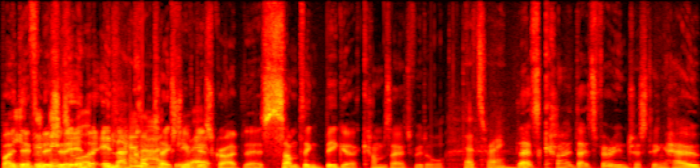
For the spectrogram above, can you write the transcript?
by The definition, in, the, in that context you've it. described there, something bigger comes out of it all. That's right. That's kind. That's very interesting. How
